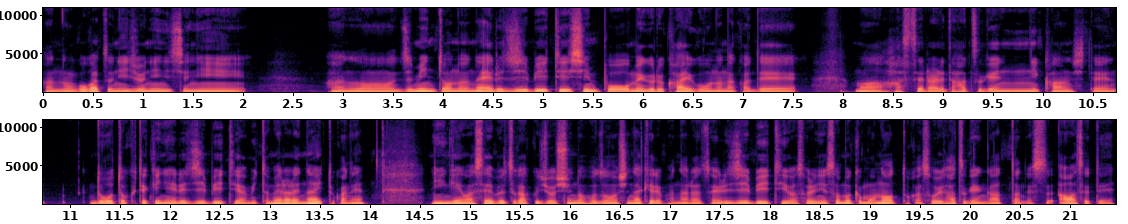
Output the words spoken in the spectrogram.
あの5月22日にあの自民党のね LGBT 新法をめぐる会合の中でまあ発せられた発言に関して道徳的に LGBT は認められないとかね。人間は生物学上種の保存をしなければならず LGBT はそれに背くものとかそういう発言があったんです。合わせて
